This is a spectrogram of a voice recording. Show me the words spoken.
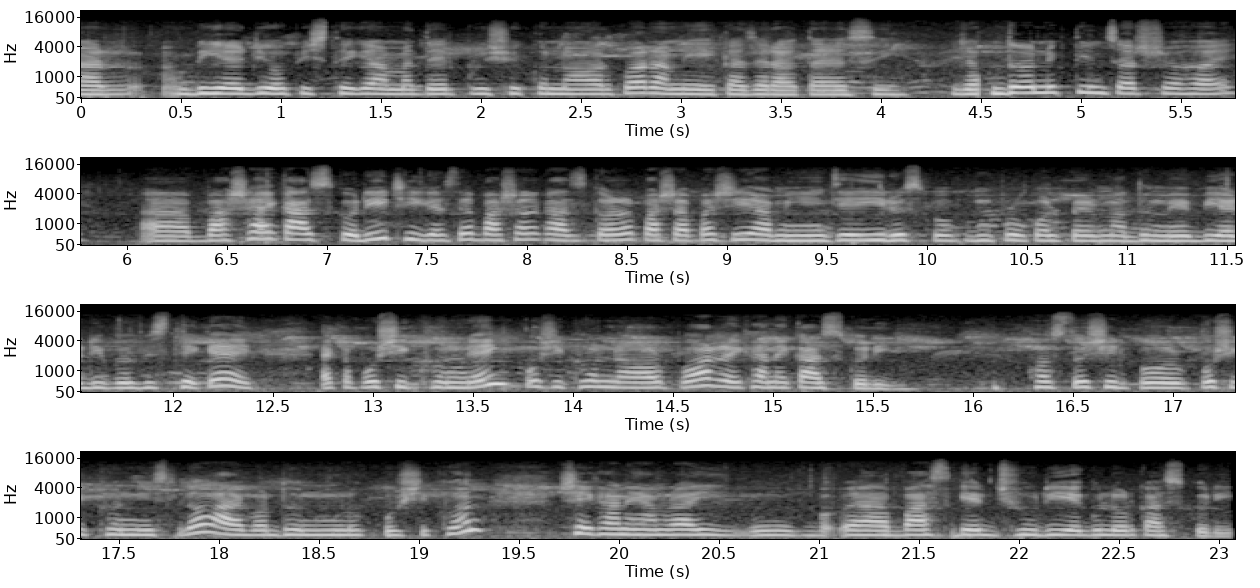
আর বিআরডি অফিস থেকে আমাদের প্রশিক্ষণ নেওয়ার পর আমি এই কাজের আওতায় আছি। দৈনিক তিন চারশো হয় বাসায় কাজ করি, ঠিক আছে, বাসার কাজ করার পাশাপাশি আমি যে ইউরোস প্রকল্পের মাধ্যমে বিআরডি অফিস থেকে একটা প্রশিক্ষণ নেই। প্রশিক্ষণ নেওয়ার পর এখানে কাজ করি। হস্তশিল্প প্রশিক্ষণ নিয়েছিল আয়বর্ধনমূলক প্রশিক্ষণ। সেখানে আমরা এই বাস্কেট ঝুড়ি এগুলোর কাজ করি।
